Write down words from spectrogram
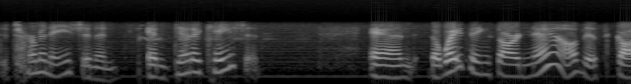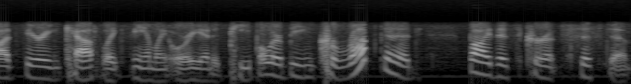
determination and, and dedication. And the way things are now, this God fearing Catholic family oriented people are being corrupted by this current system.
